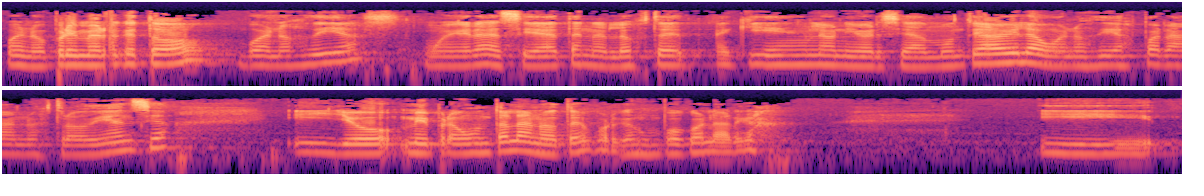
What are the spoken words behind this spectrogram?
Bueno, primero que todo, buenos días. Muy agradecida de tenerle a usted aquí en la Universidad Monte Ávila. Buenos días para nuestra audiencia. Y yo, mi pregunta la anoté porque es un poco larga. Y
